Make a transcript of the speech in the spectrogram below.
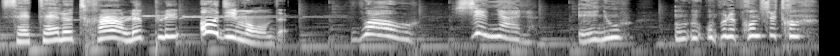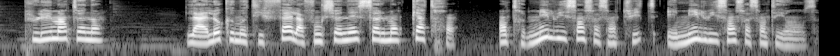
c'était le train le plus haut du monde. Waouh Génial Et nous on, on peut le prendre ce train? Plus maintenant. La locomotive Fell a fonctionné seulement 4 ans, entre 1868 et 1871.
